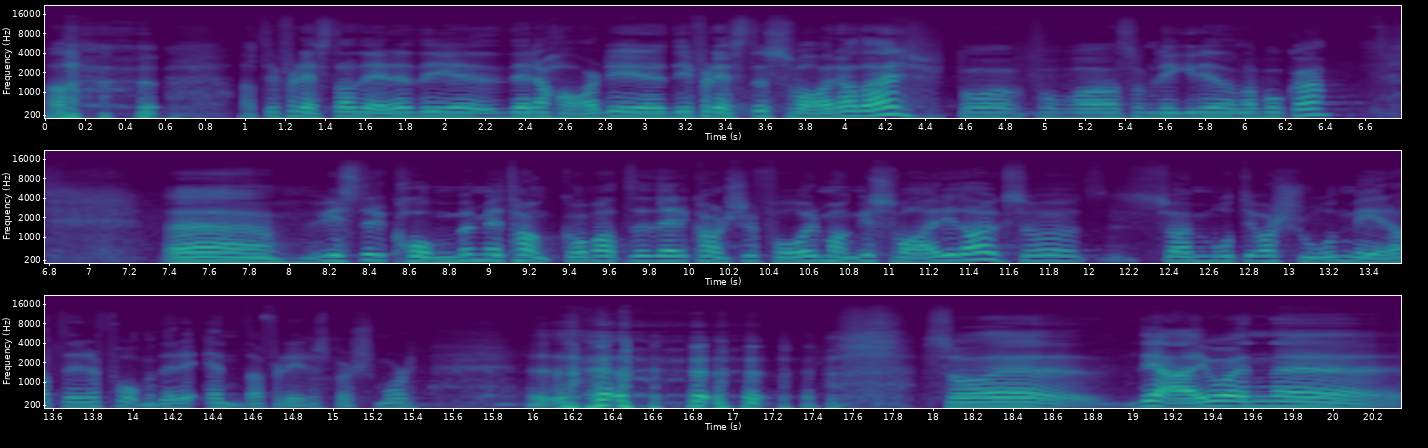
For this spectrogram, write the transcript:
At de fleste av dere, de, dere har de, de fleste svara der på, på, hva som ligger i denne boka. Eh, hvis dere kommer med tanke om at dere kanskje får mange svar i dag, så, så er motivasjonen mer at dere får med dere enda flere spørsmål. så eh, det er jo en, eh,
